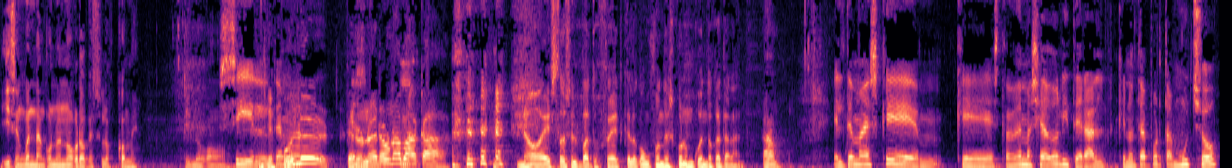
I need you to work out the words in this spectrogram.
y se encuentran con un ogro que se los come. Y luego Sí, el tema... ¡Spoiler! Pero no era una vaca. No, esto es el Patufet, que lo confundes con un cuento catalán. Ah, El tema es que, que está demasiado literal, que no te aporta mucho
